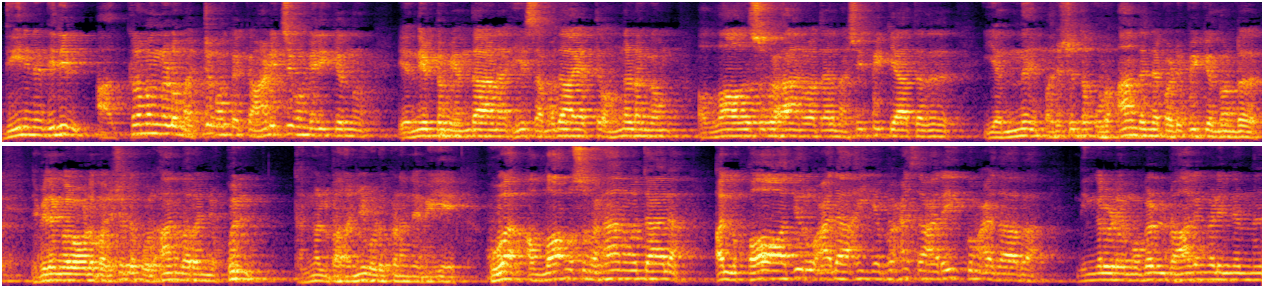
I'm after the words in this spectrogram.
ദീനിനെതിരിൽ അക്രമങ്ങളും മറ്റുമൊക്കെ കാണിച്ചു കൊണ്ടിരിക്കുന്നു. എന്നിട്ടും എന്താണ് ഈ സമുദായത്തെ ഒന്നടങ്കം അള്ളാഹു സുബാനുവല നശിപ്പിക്കാത്തത് എന്ന് പരിശുദ്ധ ഖുർആൻ തന്നെ പഠിപ്പിക്കുന്നുണ്ട്. നിബിതങ്ങളോട് പരിശുദ്ധ ഖുർആൻ പറഞ്ഞു കുൽ തങ്ങൾ പറഞ്ഞു കൊടുക്കണം നബിയെ. ഹുവ വ തആല അൽ ഖാദിറു അലാ അലൈക്കും അദാബ. നിങ്ങളുടെ മുകൾ ഭാഗങ്ങളിൽ നിന്ന്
